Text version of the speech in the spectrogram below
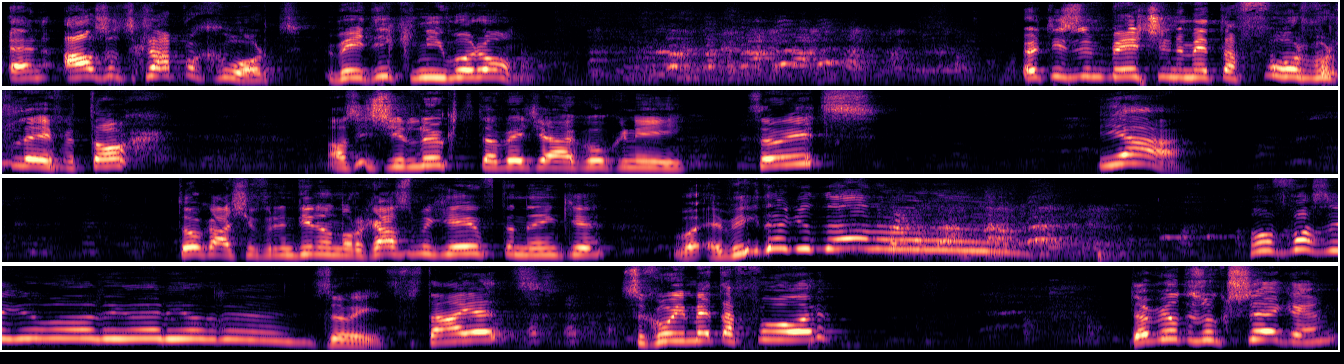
En als het grappig wordt, weet ik niet waarom. Het is een beetje een metafoor voor het leven, toch? Als iets je lukt, dan weet je eigenlijk ook niet. Zoiets? Ja. Toch, als je vriendin een orgasme geeft, dan denk je... Wat, heb ik dat gedaan? Of was ik gewoon ik weet andere? Zoiets. Versta je het? Dat is een goede metafoor. Dat wil dus ook zeggen...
